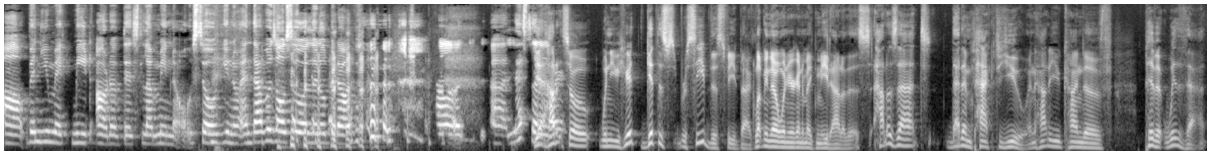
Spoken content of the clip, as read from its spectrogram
uh, when you make meat out of this, let me know. So you know, and that was also a little bit of uh, uh, lesson. Yeah. How do, so when you hear get this, receive this feedback, let me know when you're going to make meat out of this. How does that that impact you, and how do you kind of pivot with that?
